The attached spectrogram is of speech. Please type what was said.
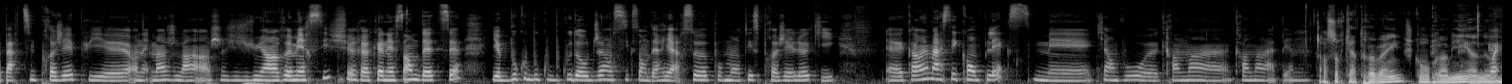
a parti le projet, puis euh, honnêtement, je, l'en- je, je lui en remercie. Je suis reconnaissante de ça. Il y a beaucoup, beaucoup, beaucoup d'autres gens aussi qui sont derrière ça pour monter ce projet-là qui est euh, quand même assez complexe, mais qui en vaut euh, grandement, grandement la peine. Alors, sur 80, je comprends bien, il y en a Ouais.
